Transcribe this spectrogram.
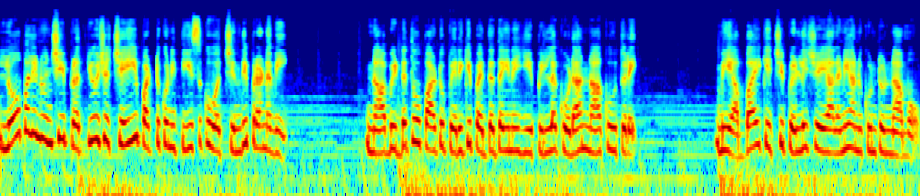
లోపలి నుంచి ప్రత్యూష చేయి పట్టుకుని తీసుకువచ్చింది ప్రణవి. నా బిడ్డతో పాటు పెరిగి పెద్దదైన ఈ పిల్ల కూడా నా కూతురే. మీ అబ్బాయికిచ్చి పెళ్ళి చేయాలని అనుకుంటున్నాము.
